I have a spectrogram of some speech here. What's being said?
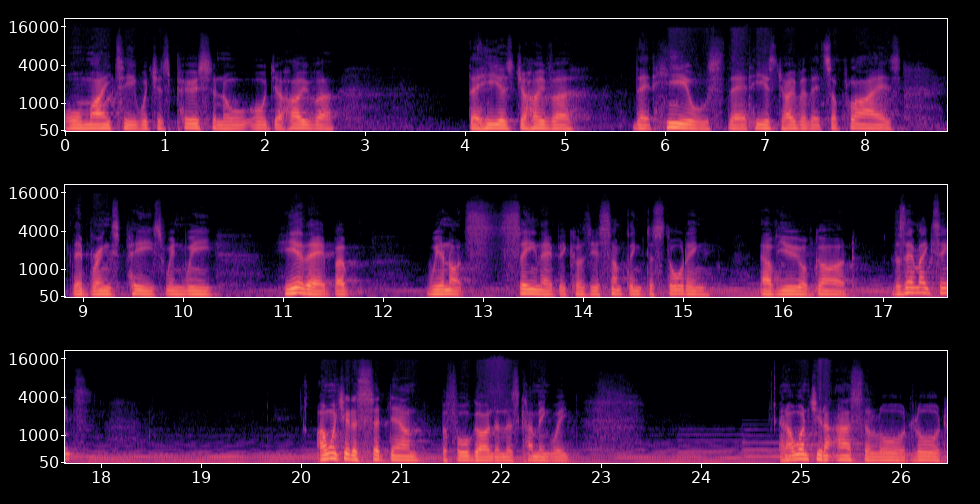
Almighty, which is personal, or Jehovah, that He is Jehovah that heals, that He is Jehovah that supplies, that brings peace. When we hear that, but we're not seeing that because there's something distorting our view of God. Does that make sense? I want you to sit down before God in this coming week. And I want you to ask the Lord, Lord,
